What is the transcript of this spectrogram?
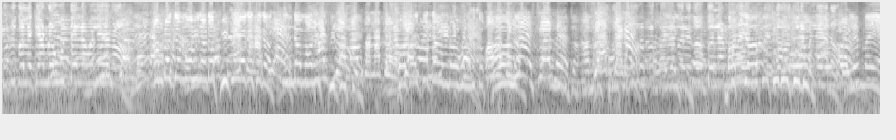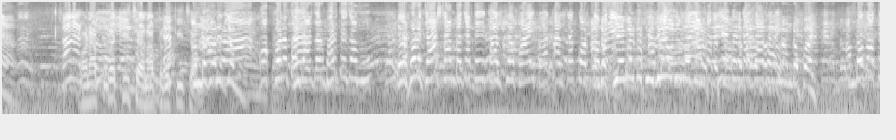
চুরি করলে কি আমরা উঠতে বলি না আমরা যে মহিলাটা ফিট হয়ে গেছে তিনটা মানুষ ফিট হয়েছে। আমরা আপনারা কি চান? আপনারা কি চান? আমরা যাব ওখানে তো যার যার যাব। এরপরে জাস্ট আমরা যাতে এই কাজটা পাই বা কাজটা করতে পারি। সিএম কাছে অনুমোদন আমরা আমরা পাই। আমরা যাতে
